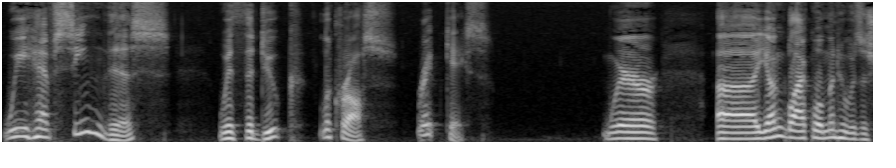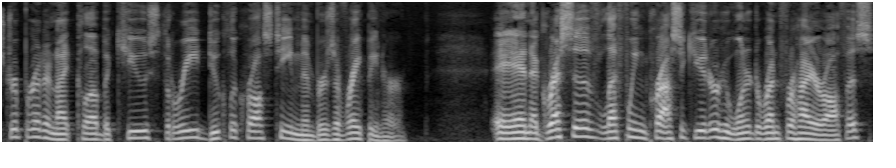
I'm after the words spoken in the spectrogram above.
We have seen this with the Duke lacrosse rape case, where a young black woman who was a stripper at a nightclub accused three Duke lacrosse team members of raping her. An aggressive left wing prosecutor who wanted to run for higher office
